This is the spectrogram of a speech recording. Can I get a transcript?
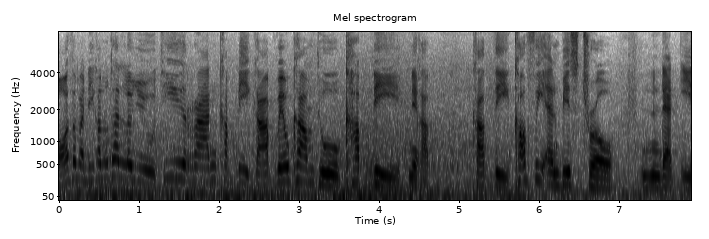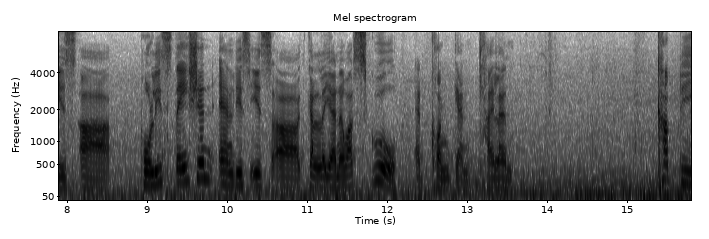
ขอสวัสดีครับทุกท่านเราอยู่ที่ร้านคับดีครับ Welcome to คับดีเนี่ยครับคับดี Coffee and Bistro that is uh, police station and this is uh, กัลยาณวัฒน์ School at ขอนแก่น Thailand คับดี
